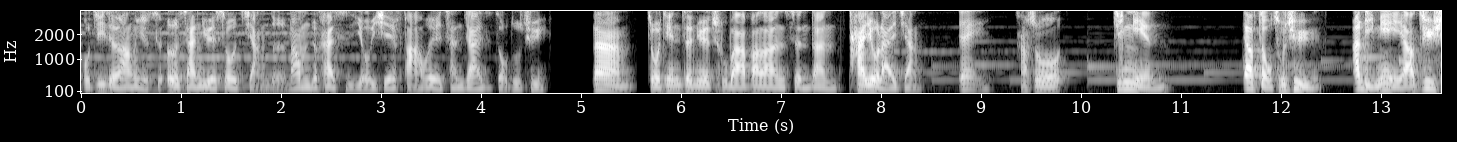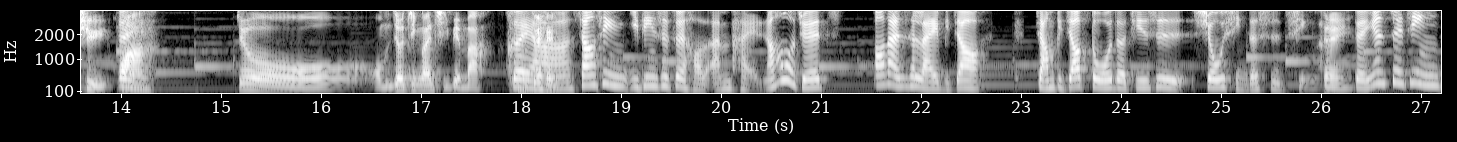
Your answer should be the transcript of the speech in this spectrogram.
我记得好像也是二三月时候讲的，然后我们就开始有一些法会参加，一直走出去。那昨天正月初八报道人圣诞，他又来讲，对，他说今年要走出去，啊，里面也要继续哇，就我们就静观其变吧。对啊，相信一定是最好的安排。然后我觉得包大人这次来比较。讲比较多的其实是修行的事情了。对对，因为最近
